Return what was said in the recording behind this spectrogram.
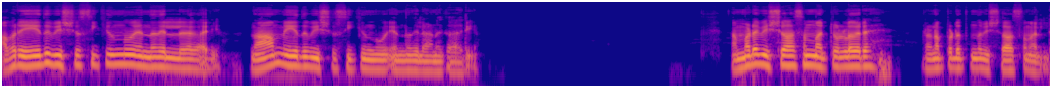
അവരേത് വിശ്വസിക്കുന്നു എന്നതിലല്ല കാര്യം. നാം ഏത് വിശ്വസിക്കുന്നു എന്നതിലാണ് കാര്യം. നമ്മുടെ വിശ്വാസം മറ്റുള്ളവരെ വ്രണപ്പെടുത്തുന്ന വിശ്വാസമല്ല.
